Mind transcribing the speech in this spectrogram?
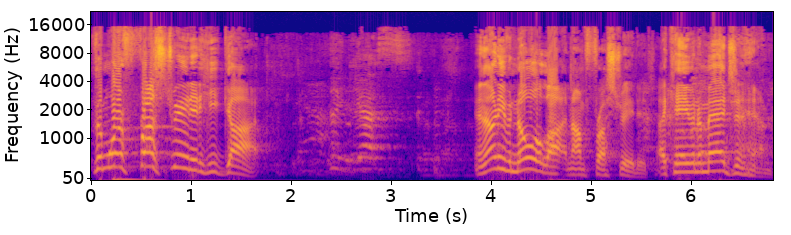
the more frustrated he got. Yes. And I don't even know a lot and I'm frustrated. I can't even imagine him.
